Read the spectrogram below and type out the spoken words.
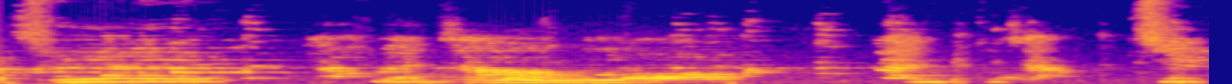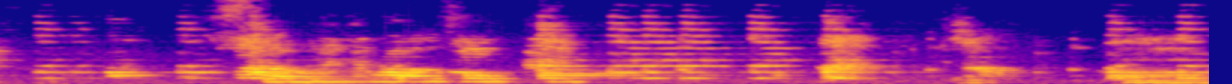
다시 힘들어요. 한치 쌍마소기 어,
